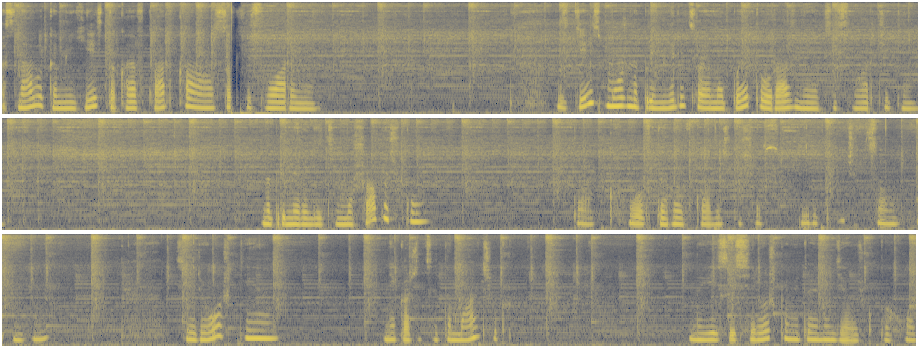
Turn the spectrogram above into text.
с навыками есть такая вкладка с аксессуарами. Здесь можно примерить своему пэту разные аксессуарчики. Например, одеть ему шапочку. Так, во второй вкладочке сейчас переключится. Угу. Сережки. Мне кажется, это мальчик. Но если с сережками, то и на девочку похож.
